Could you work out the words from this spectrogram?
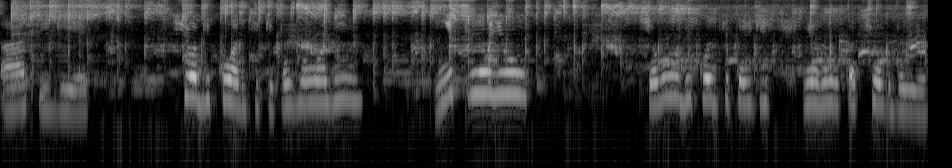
Офигеть. Все, бекончики, поговорим. Не понял. Чего у бекончика якийсь мега качок дає?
